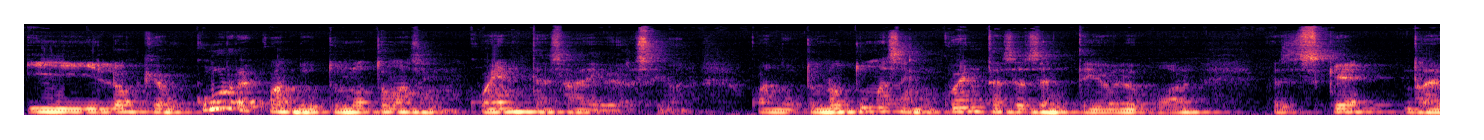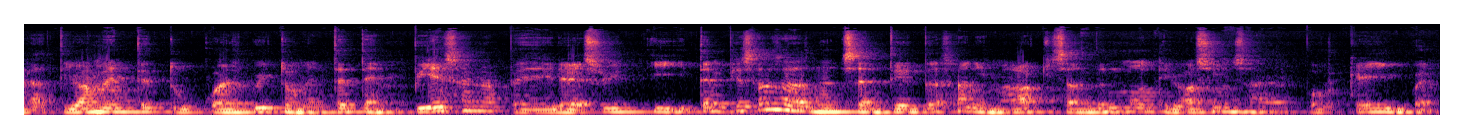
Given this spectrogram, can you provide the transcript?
Y lo que ocurre cuando tú no tomas en cuenta esa diversión, cuando tú no tomas en cuenta ese sentido del humor, pues es que relativamente tu cuerpo y tu mente te empiezan a pedir eso y, te empiezas a sentir desanimado, quizás desmotivado sin saber por qué y bueno,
